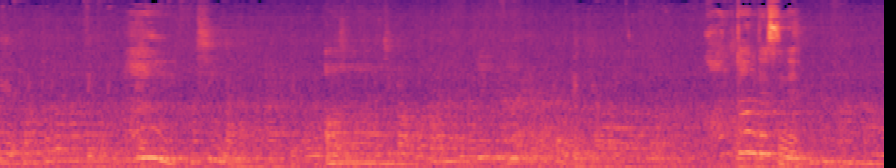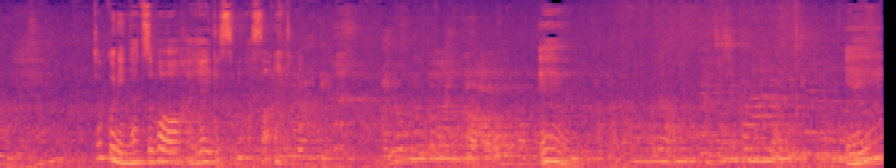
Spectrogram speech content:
で、とろとろなって、マシンがなくなって、米麹の形が分からなくなってきたなってなったら出来上がり簡単ですね。特に夏場は早いです皆さん。ヨーグルトメーカーを持っている方だったら、8時間ぐらいでできるので、え。ー、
